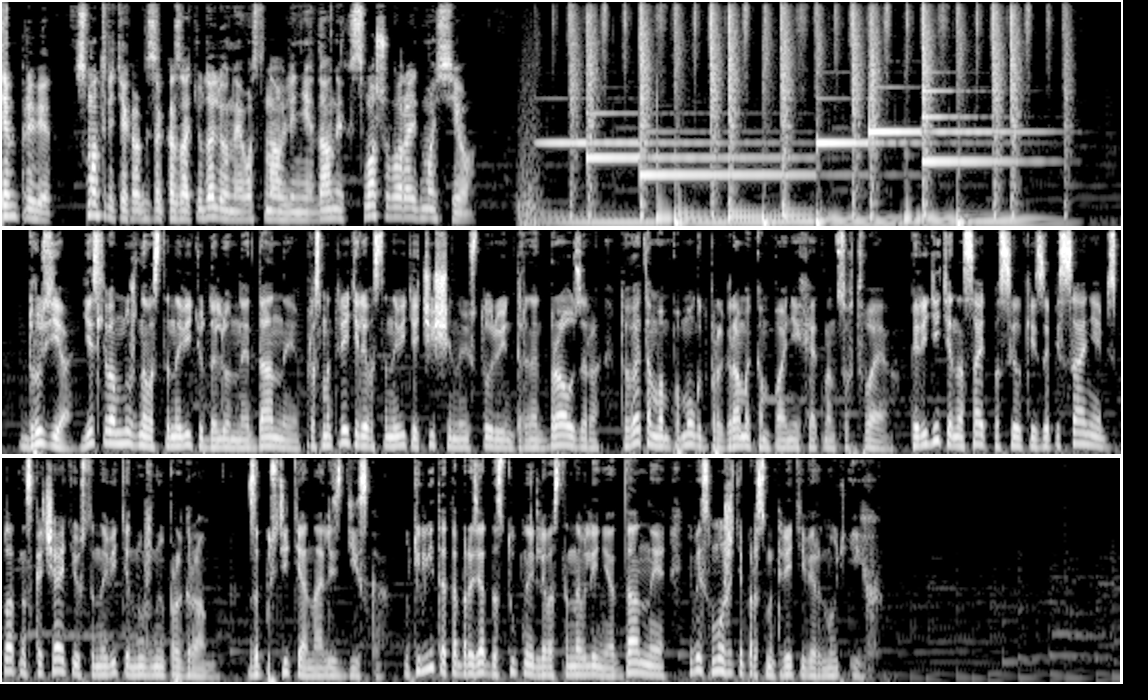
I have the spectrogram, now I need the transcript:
Всем привет! Смотрите как заказать удаленное восстановление данных с вашего RAID массива. Друзья, если вам нужно восстановить удаленные данные, просмотреть или восстановить очищенную историю интернет-браузера, то в этом вам помогут программы компании Hetman Software. Перейдите на сайт по ссылке из описания, бесплатно скачайте и установите нужную программу. Запустите анализ диска. Утилиты отобразят доступные для восстановления данные и вы сможете просмотреть и вернуть их.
